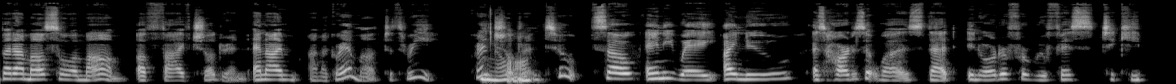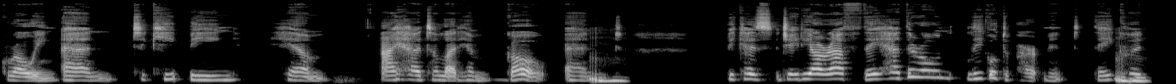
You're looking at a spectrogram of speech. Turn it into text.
But I'm also a mom of five children and I'm, I'm a grandma to three grandchildren no. too. So anyway, I knew as hard as it was that in order for Rufus to keep growing and to keep being him, I had to let him go. And mm-hmm. because JDRF, they had their own legal department. They mm-hmm. could,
